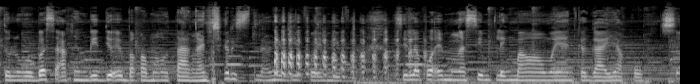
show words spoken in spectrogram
ito lumabas sa aking video ay baka mautangan. Charis lang, hindi po, hindi po. Sila po ay mga simpleng mamamayan kagaya ko. So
